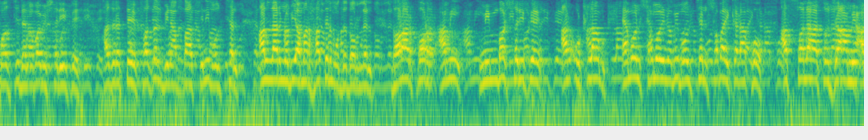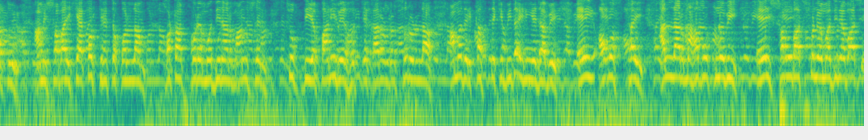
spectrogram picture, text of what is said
মসজিদে নবাবী শরীফে হজরতে ফজল বিন আব্বাস, তিনি বলছেন, আল্লাহর নবী আমার হাতের মধ্যে ধরলেন। ধরার পর আমি মিম্বর শরীফে আর উঠলাম। এমন সময় নবী বলছেন, সবাইকে ডাকো, আসসালাতু জামিআতু। আমি সবাইকে একত্রিত করলাম। হঠাৎ করে মদিনার মানুষের চোখ দিয়ে পানি বের হচ্ছে, কারণ রাসূলুল্লাহ আমাদের কাছ থেকে বিদায় নিয়ে যাবে। এই অবস্থায় আল্লাহর মাহবুব নবী, এই সংবাদ শুনে মদিনাবাসী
